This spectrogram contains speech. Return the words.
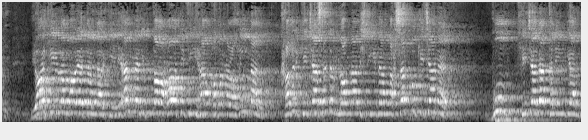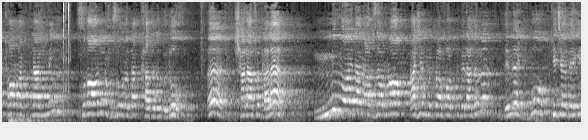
Yoki ulamolar aytadilarki qadr kechasi deb nomlanishligidan maqsad bu kechani. Bu kechada qilingan toatlarning xudoning huzurida qadri ulug' e, sharafi baland. Ming oydan afzalroq ajr mukofotni beradimi? Demak bu kechadagi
